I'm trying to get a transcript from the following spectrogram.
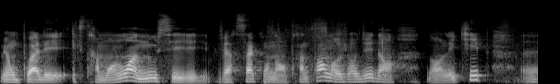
mais on peut aller extrêmement loin. Nous, c'est vers ça qu'on est en train de tendre aujourd'hui dans, dans l'équipe. Euh,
